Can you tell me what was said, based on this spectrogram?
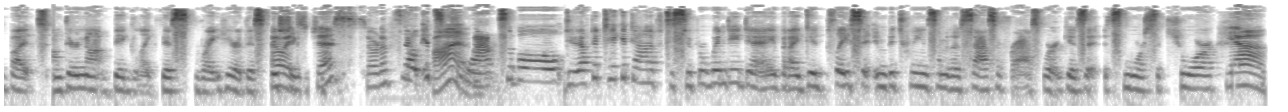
but um, they're not big like this right here. This oh, it's just sort of so it's fun. collapsible. You have to take it down if it's a super windy day, but I did place it in between some of those sassafras where it gives it it's more secure. Yeah.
